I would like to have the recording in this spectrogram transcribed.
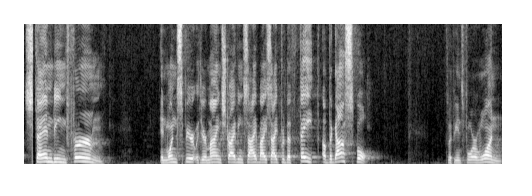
standing firm in one spirit with your mind, striving side by side for the faith of the gospel. Philippians 4 1.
